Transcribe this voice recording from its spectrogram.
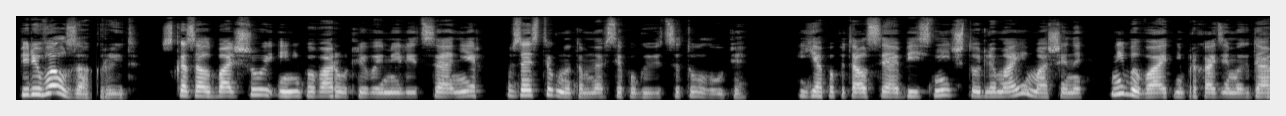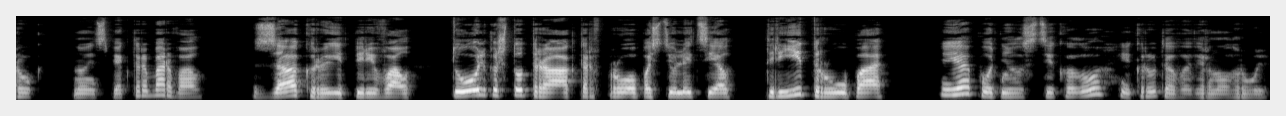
«Перевал закрыт», – сказал большой и неповоротливый милиционер в застегнутом на все пуговицы тулупе. Я попытался объяснить, что для моей машины не бывает непроходимых дорог, но инспектор оборвал. «Закрыт перевал. Только что трактор в пропасть улетел. Три трупа. Я поднял стекло и круто вывернул руль.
